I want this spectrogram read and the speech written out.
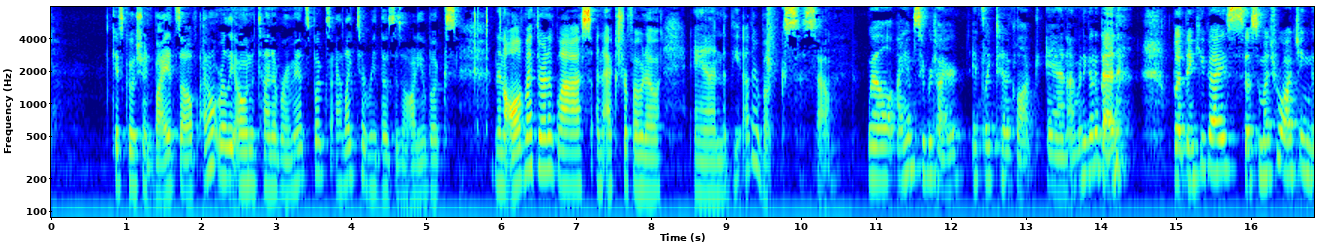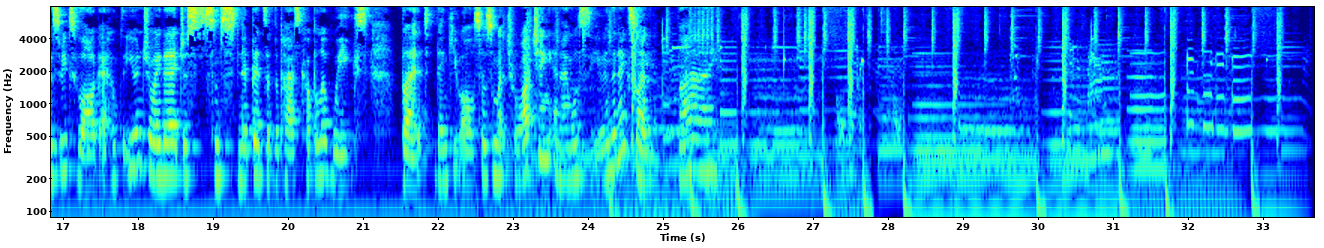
Kiss Quotient by itself. I don't really own a ton of romance books. I like to read those as audiobooks. And then all of my Throne of Glass, an extra photo, and the other books. So, well, I am super tired. It's like 10 o'clock and I'm gonna go to bed. But thank you guys so, so much for watching this week's vlog. I hope that you enjoyed it. Just some snippets of the past couple of weeks. But thank you all so, so much for watching and I will see you in the next one. Bye.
